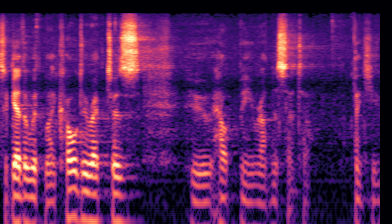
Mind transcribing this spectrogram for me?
together with my co-directors who helped me run the center. Thank you.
